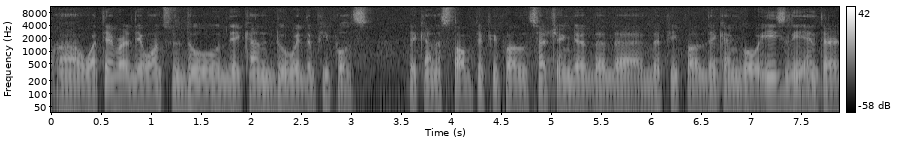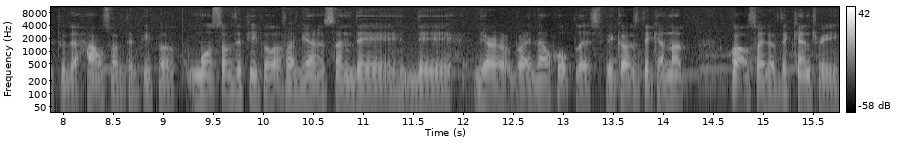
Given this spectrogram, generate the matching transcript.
uh, whatever they want to do, they can do with the peoples. They can stop the people searching the, the, the, the, people. They can go easily enter to the house of the people. Most of the people of Afghanistan, they, they, they are right now hopeless because they cannot go outside of the country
